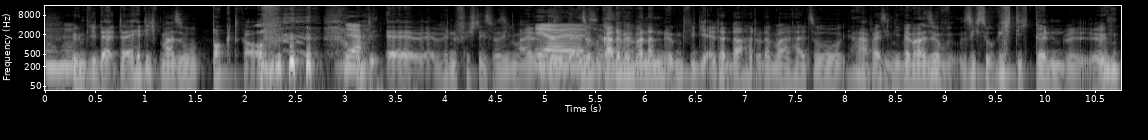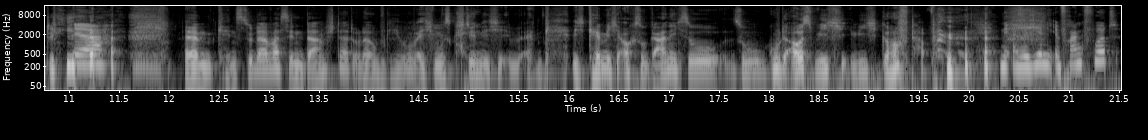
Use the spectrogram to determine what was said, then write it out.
Mhm. Irgendwie, da, da hätte ich mal so Bock drauf. Ja. Und äh, wenn du verstehst, was ich meine. Ja, Und, äh, ja, also gerade wenn man dann irgendwie die Eltern da hat oder mal halt so, ja, weiß ich nicht, wenn man so, sich so richtig gönnen will irgendwie. Ja. Ähm, kennst du da was in Darmstadt oder Umgebung? Ich muss gestehen, ich, ähm, ich kenne mich auch so gar nicht so, so gut aus, wie ich, wie ich gehofft habe. Nee, also hier in Frankfurt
